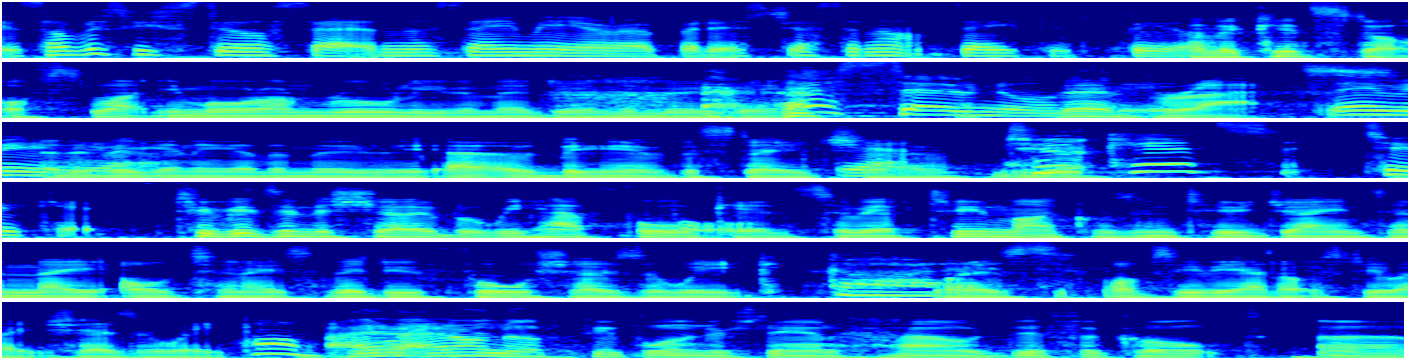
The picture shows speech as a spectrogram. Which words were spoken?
It's obviously still set in the same era, but it's just an updated feel. And the kids start off slightly more unruly than they do in the movie. They're so naughty. They're brats They really at the are. beginning of the movie, uh, at the beginning of the stage Yeah. show. Two Yeah. kids? Two kids. Two kids in the show, but we have four, Four. kids. So we have two Michaels and two Janes, and they alternate. So they do four shows a week, Got it. whereas obviously the adults do eight shows a week. Oh, boy. I, I don't know if people understand how difficult uh,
